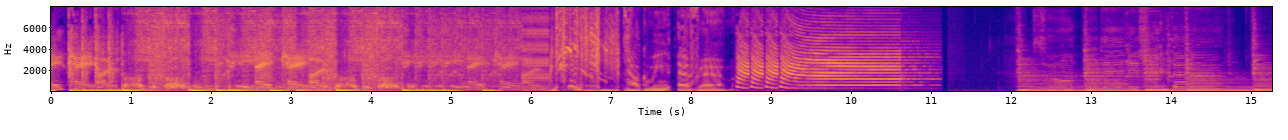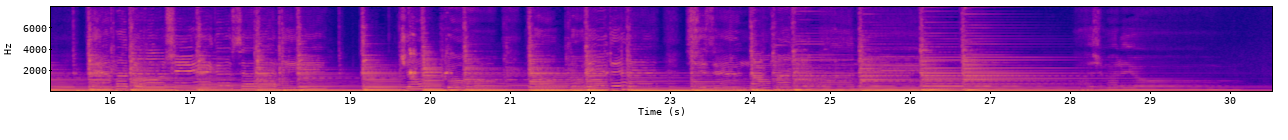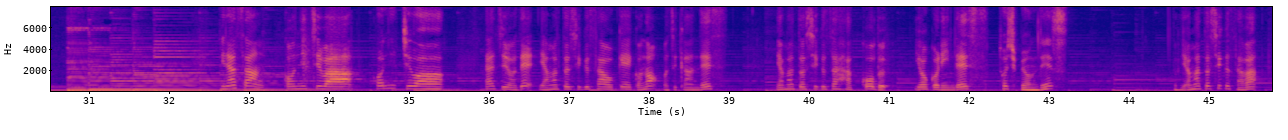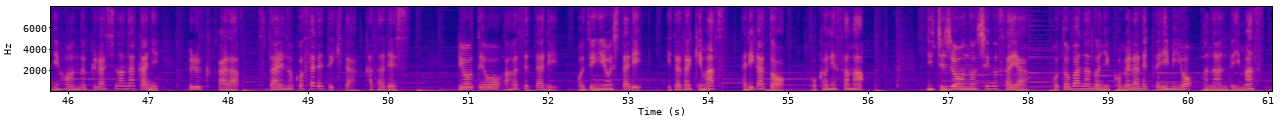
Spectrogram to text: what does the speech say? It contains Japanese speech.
A K O P A K O P A K O Talkme FM. ちは。こんにちは。ラジオで大和しぐさお稽古のお時間です。大和しぐさ発行部ようこりんです。としぴょんです。大和しぐさは日本の暮らしの中に古くから伝え残されてきた方です。両手を合わせたりお辞儀をしたりいただきます。ありがとう。おかげさま。日常の仕草や言葉などに込められた意味を学んでいます。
